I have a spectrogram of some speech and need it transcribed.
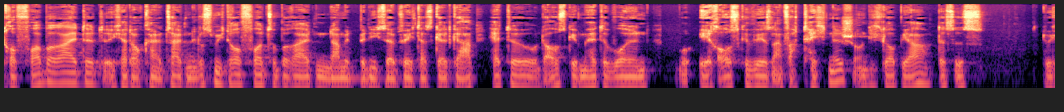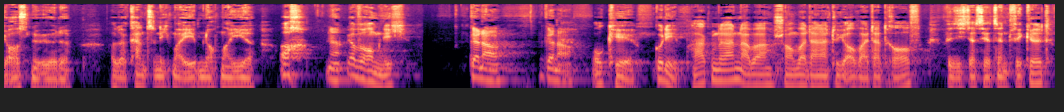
darauf vorbereitet. Ich hatte auch keine Zeit und Lust, mich darauf vorzubereiten. Damit bin ich, selbst wenn ich das Geld gehabt hätte und ausgeben hätte wollen, eh raus gewesen, einfach technisch. Und ich glaube, ja, das ist durchaus eine Hürde. Also da kannst du nicht mal eben noch mal hier. Ach, ja, ja warum nicht? Genau, genau. Okay, guti, Haken dran, aber schauen wir da natürlich auch weiter drauf, wie sich das jetzt entwickelt.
